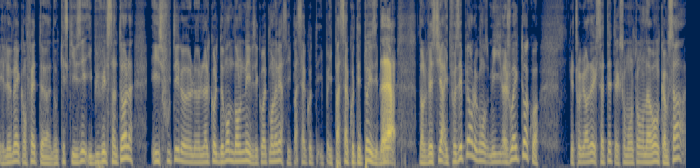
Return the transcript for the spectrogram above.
Et le mec, en fait, euh, donc qu'est-ce qu'il faisait? Il buvait le synthol et il se foutait l'alcool de menthe dans le nez. Il faisait complètement l'inverse. Il passait à côté, il, passait à côté de toi, il faisait dans le vestiaire. Il te faisait peur, le gonze, mais il va jouer avec toi, quoi. Et te regardais avec sa tête, avec son menton en avant, comme ça.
